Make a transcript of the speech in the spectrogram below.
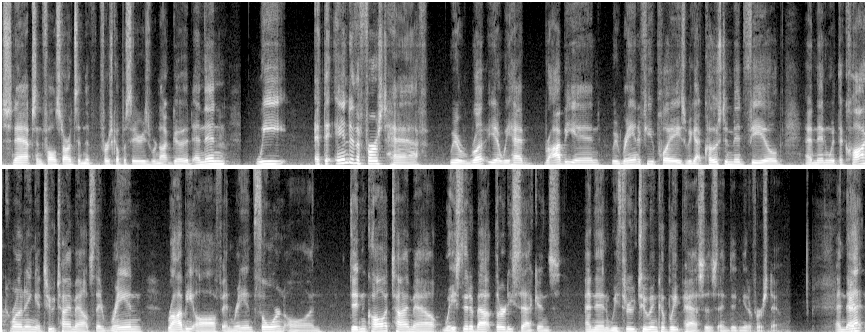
snaps and false starts in the first couple of series were not good. And then we at the end of the first half, we were run. You know, we had Robbie in. We ran a few plays. We got close to midfield, and then with the clock running and two timeouts, they ran Robbie off and ran Thorne on. Didn't call a timeout. Wasted about thirty seconds, and then we threw two incomplete passes and didn't get a first down. And that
